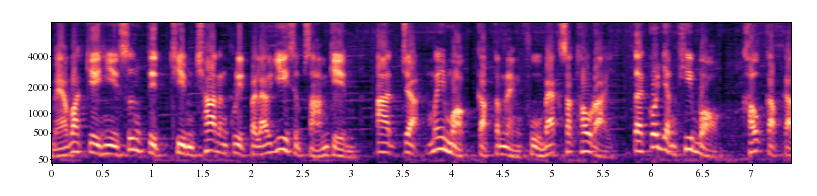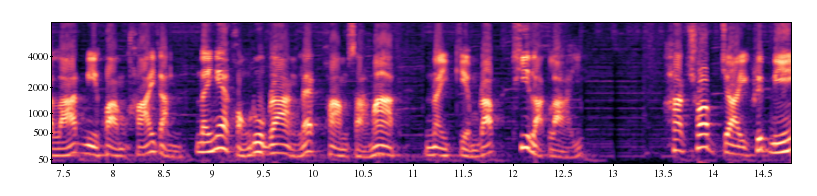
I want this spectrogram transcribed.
แม้ว่าเกฮีซึ่งติดทีมชาติอังกฤษไปแล้ว 23 เกม อาจจะไม่เหมาะกับตำแหน่งฟูลแบ็กสักเท่าไหร่ แต่ก็อย่างที่บอกเขากับกาลาสมีความคล้ายกัน ในแง่ของรูปร่างและความสามารถในเกมรับที่หลากหลาย หากชอบใจคลิปนี้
